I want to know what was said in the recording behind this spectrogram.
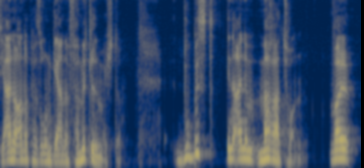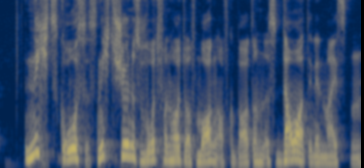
die eine oder andere Person gerne vermitteln möchte. Du bist in einem Marathon, weil nichts Großes, nichts Schönes wird von heute auf morgen aufgebaut, sondern es dauert in den meisten,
